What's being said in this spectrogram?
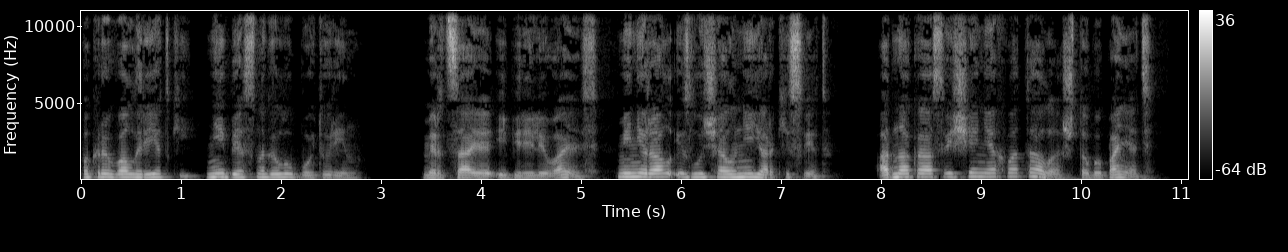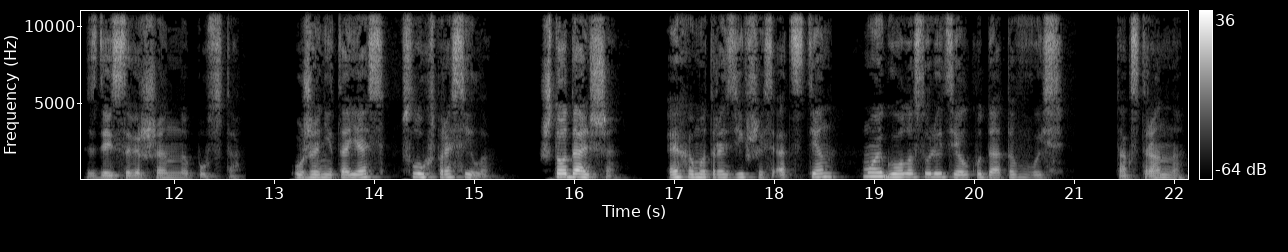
покрывал редкий, небесно-голубой турин. Мерцая и переливаясь, минерал излучал неяркий свет. Однако освещения хватало, чтобы понять, здесь совершенно пусто. Уже не таясь, вслух спросила. «Что дальше?» Эхом отразившись от стен, мой голос улетел куда-то ввысь. Так странно,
